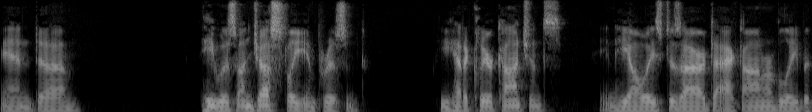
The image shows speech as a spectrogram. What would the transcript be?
And um, he was unjustly imprisoned. He had a clear conscience, and he always desired to act honorably, but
